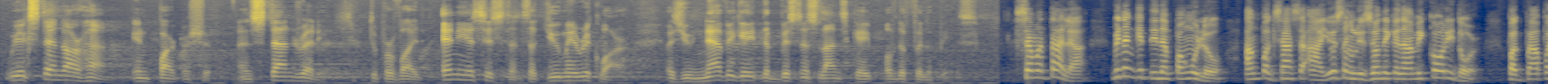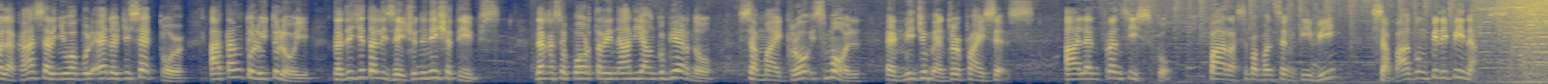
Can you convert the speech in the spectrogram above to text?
We extend our hand in partnership and stand ready to provide any assistance that you may require as you navigate the business landscape of the Philippines. Samantala, binanggit din ng Pangulo ang pagsasaayos ng Luzon Economic Corridor, pagpapalakas sa renewable energy sector at ang tuloy-tuloy na digitalization initiatives. Nakasuporta rin aniya ang gobyerno sa micro, small, and medium enterprises. Alan Francisco, para sa Pambansang TV, sa Bagong Pilipinas.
